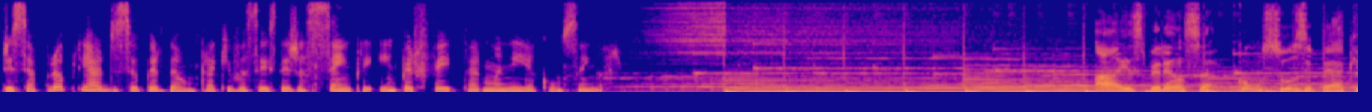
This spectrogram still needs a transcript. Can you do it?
de se apropriar de seu perdão para que você esteja sempre em perfeita harmonia com o Senhor. A Esperança com Suzy Peck.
